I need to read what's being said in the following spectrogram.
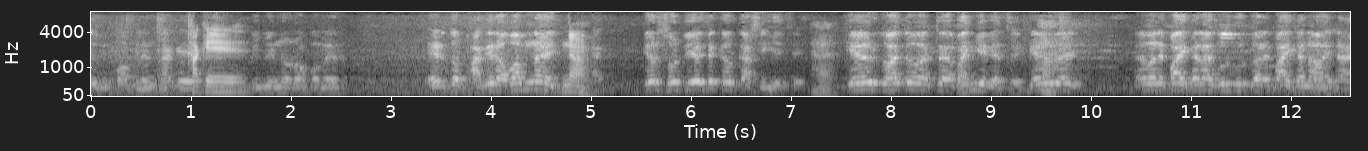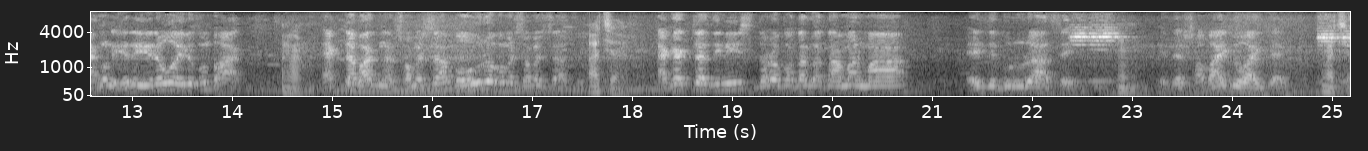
যদি প্রবলেম থাকে থাকে। বিভিন্ন রকমের এর তো ভাগের অভাব নাই। না। কেউ সর্দি হয়েছে কেউ কাশি গেছে হ্যাঁ। কেউ হয়তো একটা ভাঙ্গে গেছে কেউ হ্যাঁ। মানে পায়খানা গুড়গুড় করে পায়খানা হয় না। এখন এর এরও এরকম ভাগ। হ্যাঁ। একটা ভাগ না সমস্যা বহু রকমের সমস্যা আছে। আচ্ছা। এক একটা জিনিস ধরো কথার কথা আমার মা এই যে গুরুরা আছে এদের সবাই দোয়াই দেয়। আচ্ছা।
